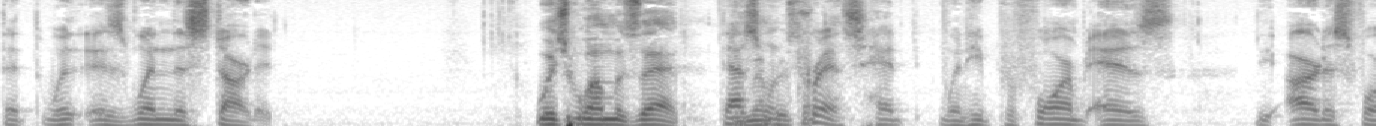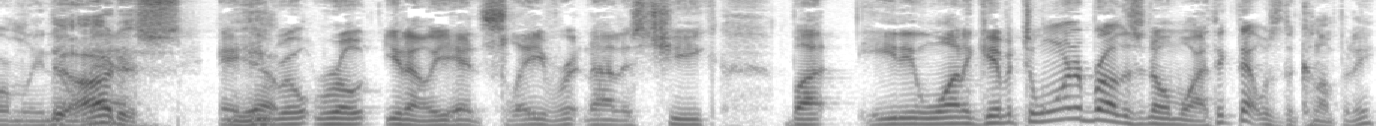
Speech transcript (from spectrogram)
that w- is when this started. Which one was that? That's when? Prince had when he performed as the artist formerly known The artist, as, and yeah. he wrote, wrote you know he had slave written on his cheek, but he didn't want to give it to Warner Brothers no more. I think that was the company,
